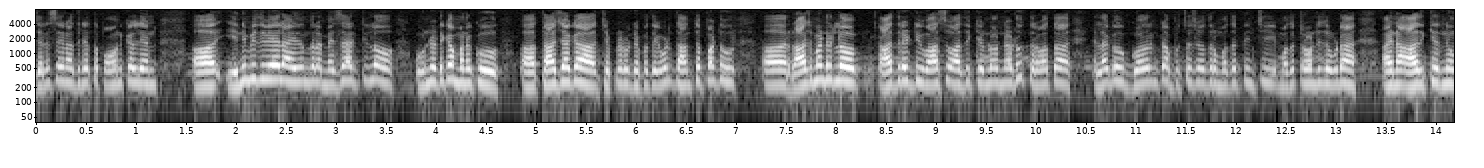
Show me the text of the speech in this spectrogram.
జనసేన అధినేత పవన్ కళ్యాణ్ ఎనిమిది వేల ఐదు వందల మెజారిటీలో ఉన్నట్టుగా మనకు తాజాగా చెప్పినటువంటి నేపథ్యం కాబట్టి దాంతోపాటు రాజమండ్రిలో ఆదిరెడ్డి వాసు ఆధిక్యంలో ఉన్నాడు. తర్వాత ఎలాగో గోదంట బుచ్చ చౌదరి మొదటి నుంచి మొదటి రౌండ్ కూడా ఆయన ఆధిక్యతను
